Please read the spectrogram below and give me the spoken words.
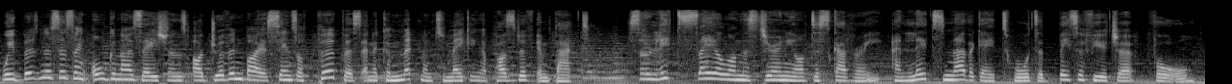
where businesses and organizations are driven by a sense of purpose and a commitment to making a positive impact. So let's sail on this journey of discovery and let's navigate towards a better future for all.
